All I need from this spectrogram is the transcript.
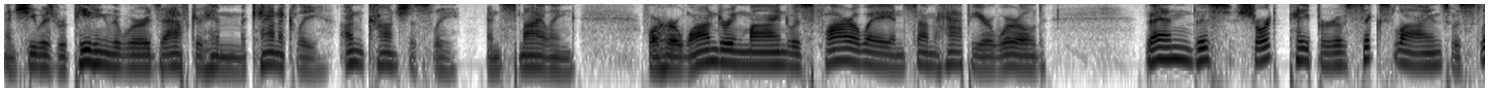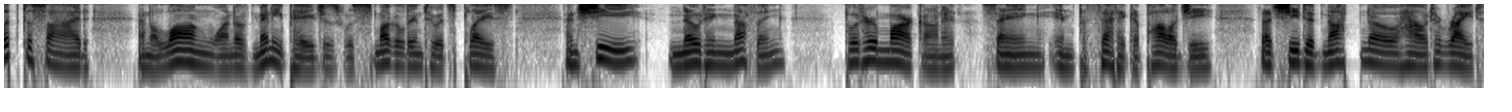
and she was repeating the words after him mechanically, unconsciously, and smiling, for her wandering mind was far away in some happier world. Then this short paper of six lines was slipped aside and a long one of many pages was smuggled into its place, and she, noting nothing, put her mark on it, saying, in pathetic apology, that she did not know how to write.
